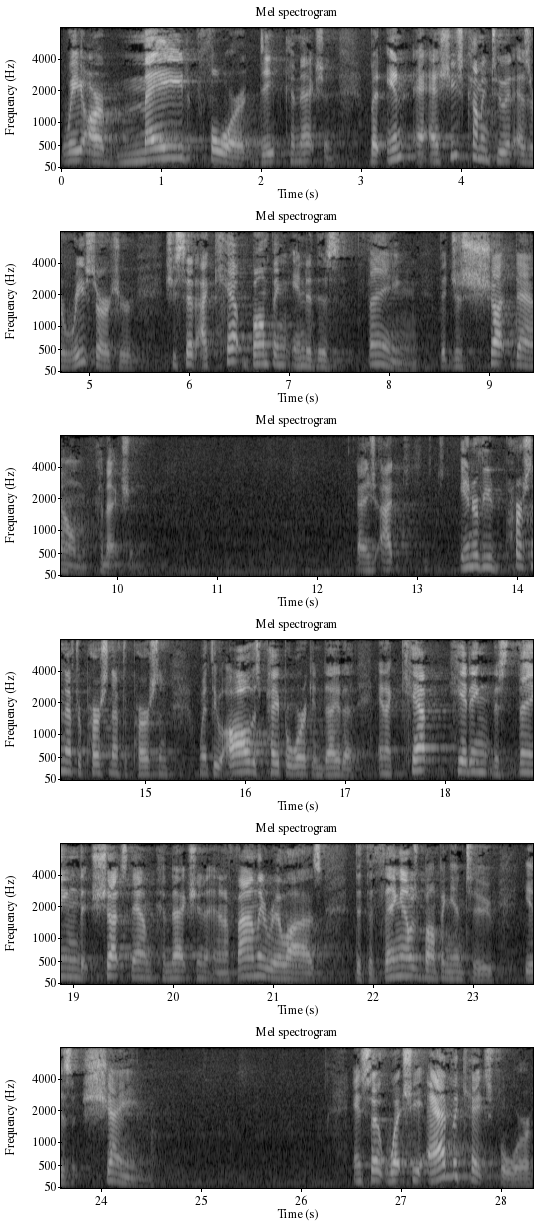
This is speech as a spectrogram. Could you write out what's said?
We are made for deep connection. But in, as she's coming to it as a researcher, she said, I kept bumping into this thing that just shut down connection. And I, interviewed person after person after person, went through all this paperwork and data, and I kept hitting this thing that shuts down connection, and I finally realized that the thing I was bumping into is shame. And so, what she advocates for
